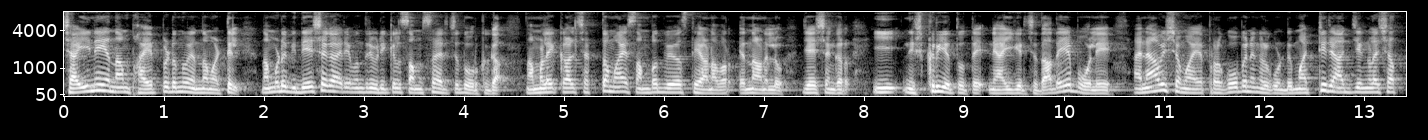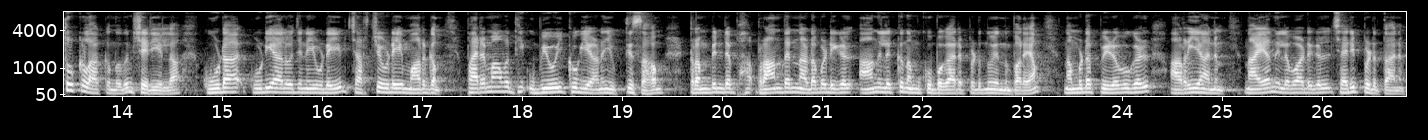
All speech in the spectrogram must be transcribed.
ചൈനയെ നാം ഭയപ്പെടുന്നു എന്ന മട്ടിൽ നമ്മുടെ വിദേശകാര്യമന്ത്രി ഒരിക്കൽ സംസാരിച്ചത് ഓർക്കുക. നമ്മളെക്കാൾ ശക്തമായ സമ്പദ് വ്യവസ്ഥയാണ് അവർ എന്നാണല്ലോ ജയശങ്കർ ഈ നിഷ്ക്രിയത്വത്തെ ന്യായീകരിച്ചത്. അതേപോലെ അനാവശ്യമായ പ്രകോപനങ്ങൾ കൊണ്ട് മറ്റ് രാജ്യങ്ങളെ ശത്രുക്കളാക്കുന്നതും ശരിയല്ല. കൂടാ കൂടിയാലോചനയുടെയും ചർച്ചയുടെയും മാർഗം പരമാവധി ഉപയോഗിക്കുകയാണ് യുക്തിസഹം. ട്രംപിന്റെ ഭ്രാന്തൻ നടപടികൾ ആ നിലയ്ക്ക് നമുക്ക് ഉപകാരപ്പെടുന്നു എന്ന് പറയാം. നമ്മുടെ പിഴവുകൾ അറിയാനും നയനിലപാടുകൾ ശരിപ്പെടുത്താനും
